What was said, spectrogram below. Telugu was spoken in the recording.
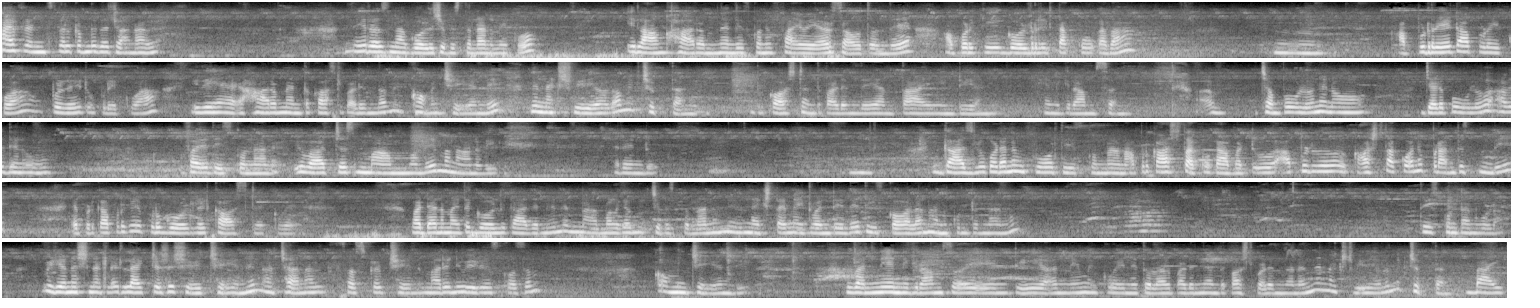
Hi friends welcome to the channel. ఈరోజు నా గోల్డ్ చూపిస్తున్నాను మీకు. ఈ లాంగ్ హారం నేను తీసుకొని ఫైవ్ ఇయర్స్ అవుతుంది. అప్పటికి గోల్డ్ రేట్ తక్కువ కదా. అప్పుడు రేట్ అప్పుడు ఎక్కువ ఇప్పుడు రేట్ ఇప్పుడు ఎక్కువ. ఇది హారం ఎంత కాస్ట్ పడిందో మీకు కామెంట్ చేయండి. నేను నెక్స్ట్ వీడియోలో మీకు చెప్తాను. ఇప్పుడు కాస్ట్ ఎంత పడింది ఎంత ఏంటి అని ఎన్ని గ్రామ్స్ అని. చంపువులు నేను జడ పువ్వులు అవి నేను ఫైవ్ తీసుకున్నాను. ఇవి వాచెస్ మా అమ్మవి మా నాన్నవి. రెండు. గాజులు కూడా నేను ఫోర్ తీసుకున్నాను. అప్పుడు కాస్ట్ తక్కువ కాబట్టి అప్పుడు కాస్ట్ తక్కువ అని ఇప్పుడు అనిపిస్తుంది. ఎప్పటికప్పటికి ఇప్పుడు గోల్డ్ రేట్ కాస్ట్ ఎక్కువే. వడ్డానం అయితే గోల్డ్ కాదని నేను నార్మల్గా మీకు చూపిస్తున్నాను. నేను నెక్స్ట్ టైం ఎటువంటిదే తీసుకోవాలని అనుకుంటున్నాను. తీసుకుంటాను కూడా. వీడియో నచ్చినట్లయితే లైక్ చేసి షేర్ చేయండి. నా ఛానల్ సబ్స్క్రైబ్ చేయండి. మరిన్ని వీడియోస్ కోసం కామెంట్ చేయండి. ఇవన్నీ ఎన్ని గ్రామ్స్ ఏంటి అన్నీ మీకు ఎన్ని తులాలు పడింది ఎంత కాస్ట్ పడింది అనేది నేను నెక్స్ట్ వీడియోలో మీకు చెప్తాను. బాయ్.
